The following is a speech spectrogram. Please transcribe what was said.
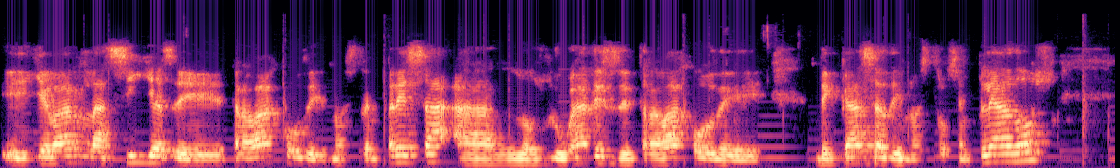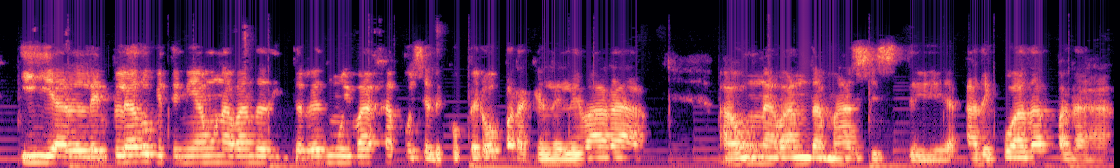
eh, llevar las sillas de trabajo de nuestra empresa a los lugares de trabajo de, de casa de nuestros empleados y al empleado que tenía una banda de internet muy baja, pues se le cooperó para que le elevara a una banda más este, adecuada para,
